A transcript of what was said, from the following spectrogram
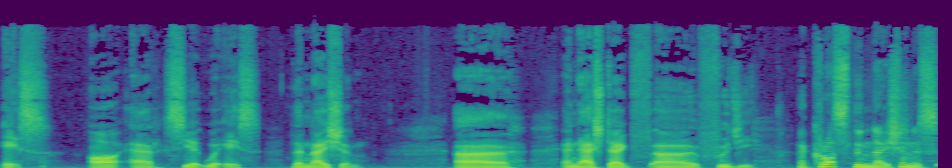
S. A R C O S. The nation uh en hashtag uh Fuji. Across the nation is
